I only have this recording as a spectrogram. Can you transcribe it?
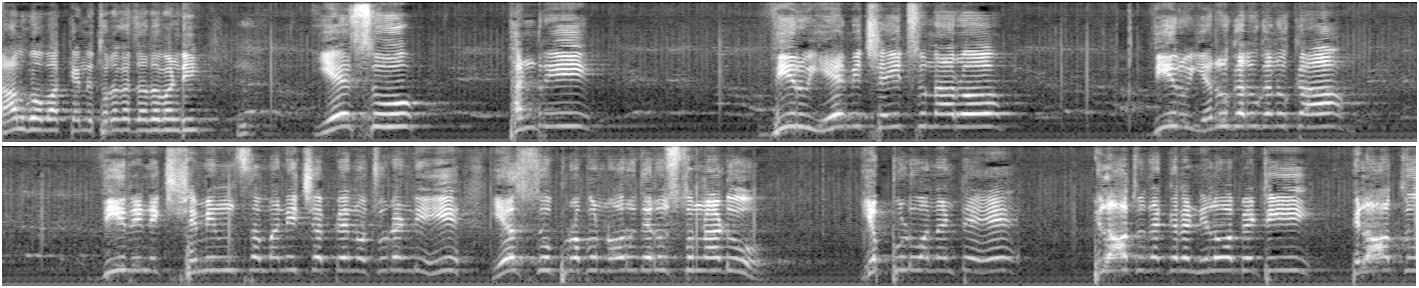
నాలుగో వాక్యాన్ని త్వరగా చదవండి. యేసు తండ్రి వీరు ఏమి చేయిచున్నారో వీరు ఎరుగరు గనుక వీరిని క్షమించమని చెప్పాను. చూడండి యేసు ప్రభు నోరు తెరుస్తున్నాడు. ఎప్పుడు అనంటే పిలాతు దగ్గర నిలవబెట్టి పిలాతు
